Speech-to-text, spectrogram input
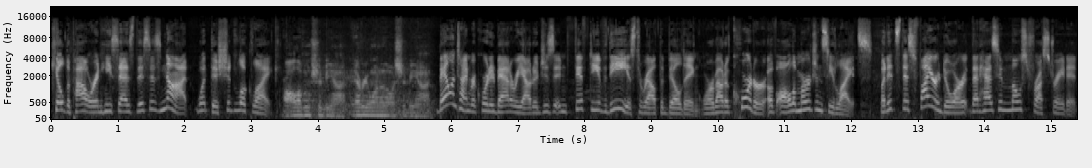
killed the power, and he says this is not what this should look like. All of them should be on. Every one of those should be on. Ballantyne recorded battery outages in 50 of these throughout the building, or about a quarter of all emergency lights. But it's this fire door that has him most frustrated.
